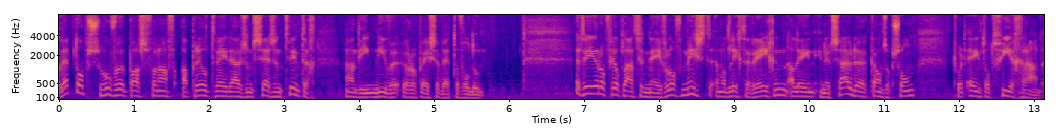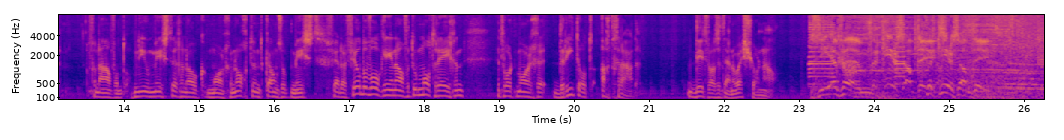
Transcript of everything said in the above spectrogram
Laptops hoeven pas vanaf april 2026 aan die nieuwe Europese wet te voldoen. Het weer op veel plaatsen nevel of mist en wat lichte regen. Alleen in het zuiden kans op zon. Het wordt 1 tot 4 graden. Vanavond opnieuw mistig en ook morgenochtend kans op mist. Verder veel bewolking en af en toe motregen. Het wordt morgen 3 tot 8 graden. Dit was het NOS Journaal. ZFM, verkeersupdate. verkeersupdate.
